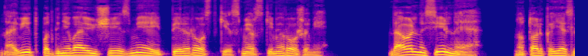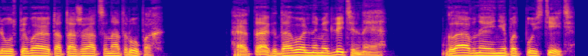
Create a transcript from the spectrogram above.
На вид подгнивающие змеи-переростки с мерзкими рожами. Довольно сильные, но только если успевают отожраться на трупах. А так довольно медлительные. Главное не подпустить,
